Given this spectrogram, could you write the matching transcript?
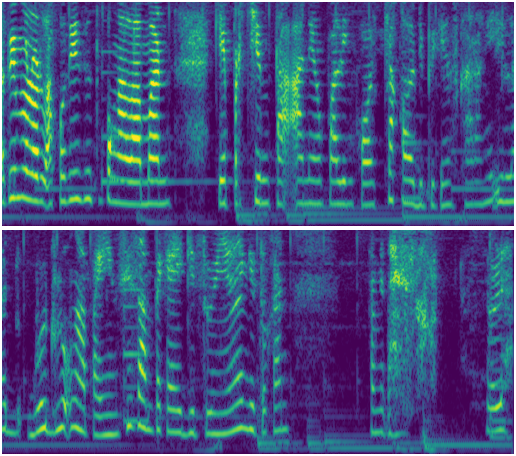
Tapi menurut aku tuh itu tuh pengalaman kayak percintaan yang paling kocak kalau dibikin sekarang. Ya ilah gue dulu ngapain sih sampai kayak gitunya? Gitu kan. Amit amit banget. Ya udah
